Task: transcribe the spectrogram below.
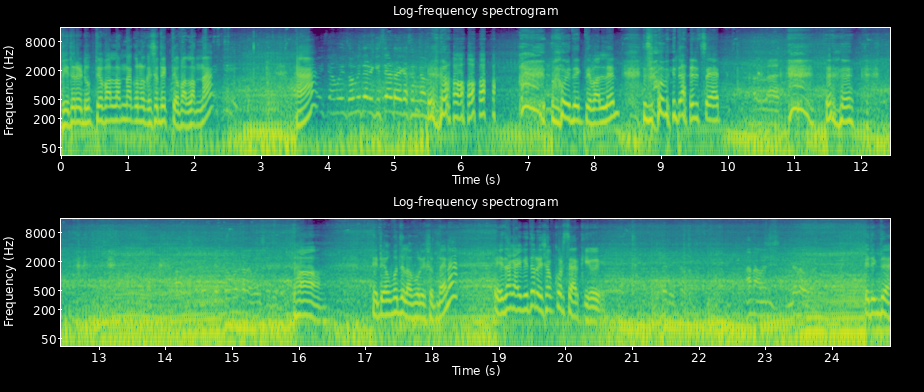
ভিতরে ঢুকতে পারলাম না, কোনো কিছু দেখতে পারলাম না। হ্যাঁ? ওই দেখতে পারলেন, জমিদারের সেট হ্যাঁ এটা উপজেলা পরিষদ, তাই না? এই জায়গায় ভিতরে এসব করছে আর কি ওই। এদিক দিয়ে।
